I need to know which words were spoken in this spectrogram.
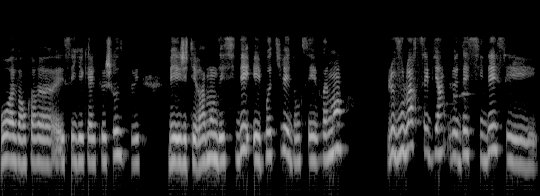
bon, elle va encore euh, essayer quelque chose. Mais j'étais vraiment décidée et motivée. Donc, c'est vraiment le vouloir, c'est bien. Le décider, c'est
